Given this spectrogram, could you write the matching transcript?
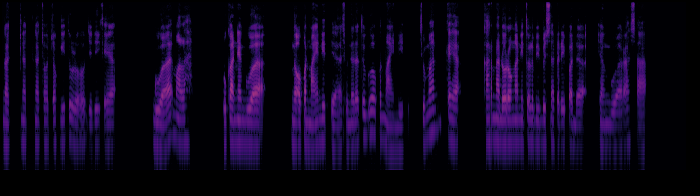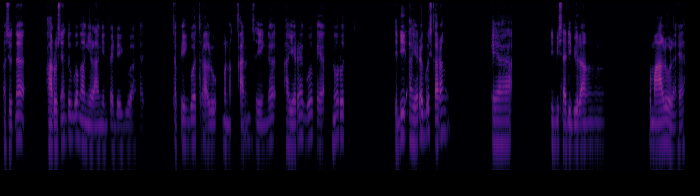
nggak nggak nggak cocok gitu loh. Jadi kayak gua malah bukannya gua nggak open minded ya, sebenarnya tuh gue open minded. Cuman kayak karena dorongan itu lebih besar daripada yang gua rasa. Maksudnya harusnya tuh gue nggak ngilangin pede gua kan. Tapi gue terlalu menekan sehingga akhirnya gue kayak nurut. Jadi akhirnya gue sekarang kayak bisa dibilang pemalu lah ya.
